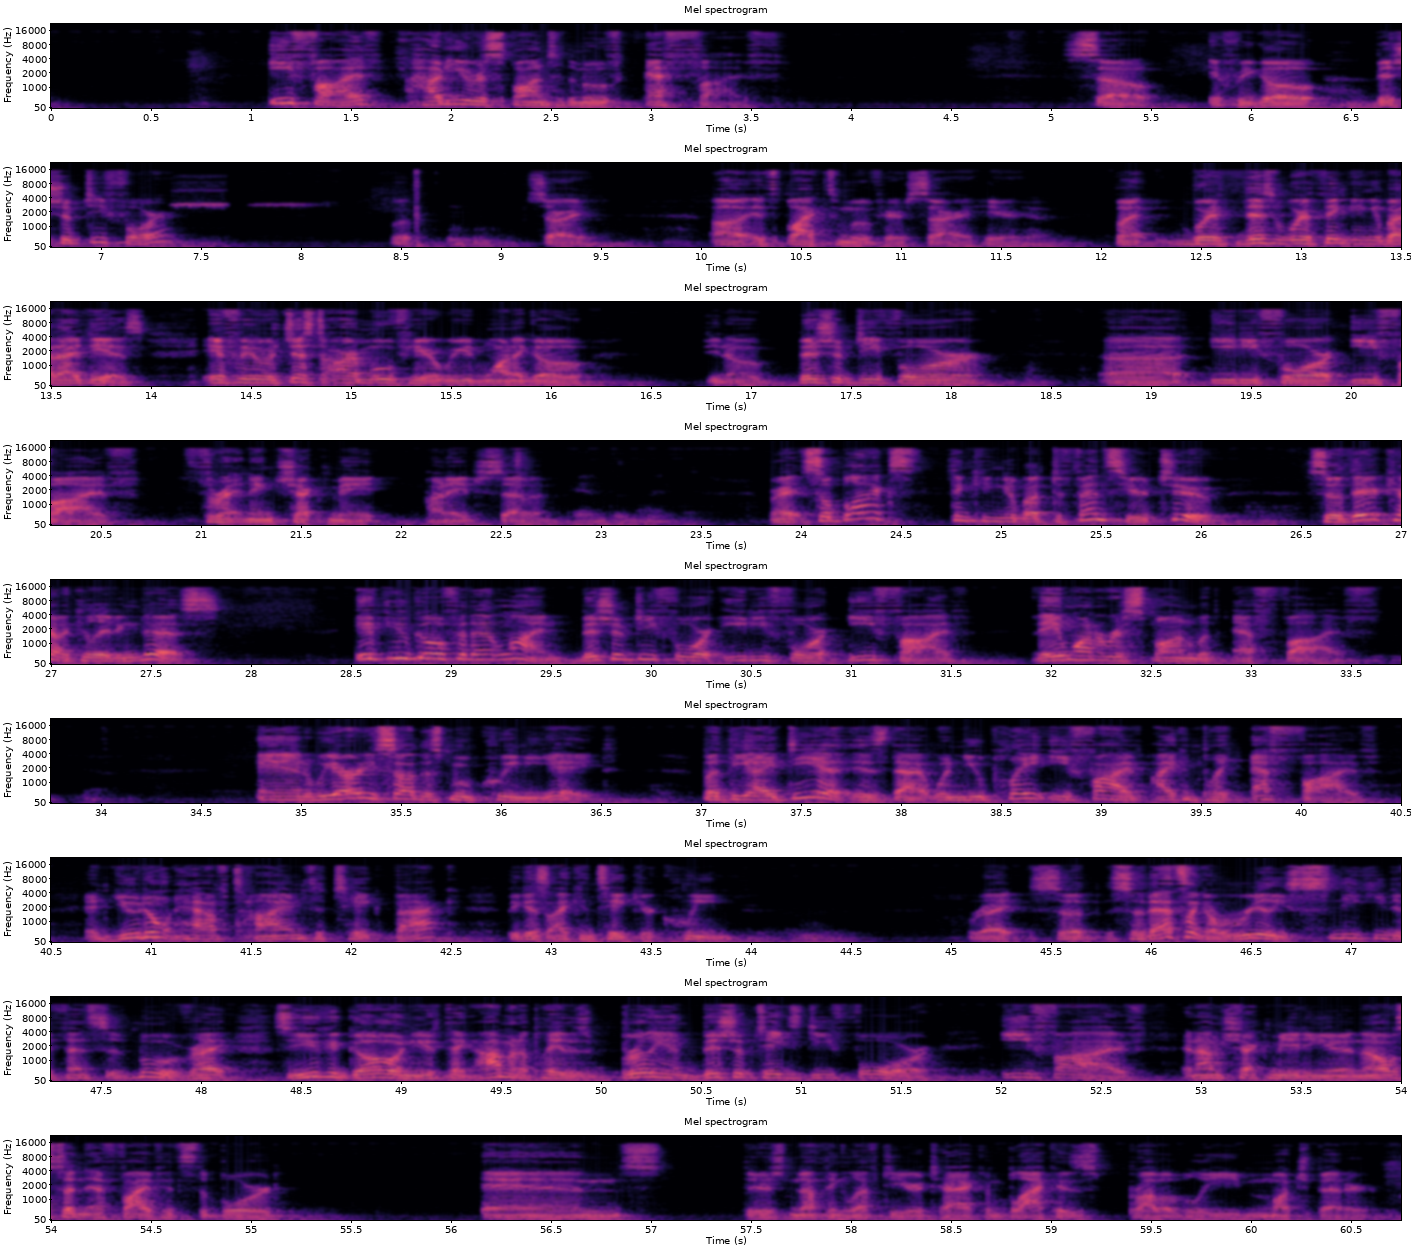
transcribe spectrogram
e5, how do you respond to the move f5? So if we go bishop d4, whoop, sorry, uh, it's black to move here. Sorry here, Yeah. but we're this we're thinking about ideas. If we were just our move here, we'd want to go, you know, bishop d4, uh, e d4, e5, threatening checkmate on h7 And the knight. right? So black's thinking about defense here too. So they're calculating this. If you go for that line, bishop d4, e d4, e5, they want to respond with f5. And we already saw this move queen e8. But the idea is that when you play e5, I can play f5, and you don't have time to take back because I can take your queen. Right? So so that's like a really sneaky defensive move, right? So you could go and you think, I'm gonna play this brilliant bishop takes d4, e5, and I'm checkmating you, and then all of a sudden f5 hits the board, and there's nothing left to your attack, and black is probably much better.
